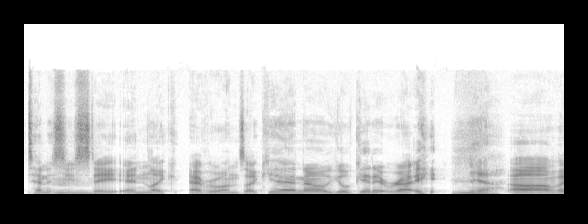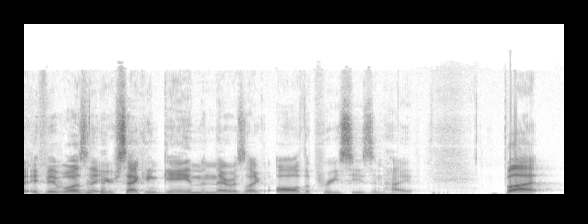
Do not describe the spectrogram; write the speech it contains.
Tennessee State and like everyone's like, yeah, no, you'll get it right. Yeah. Um, but if it wasn't your second game and there was like all the preseason hype. But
